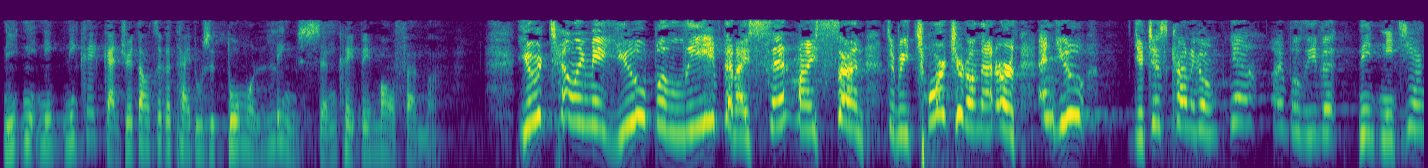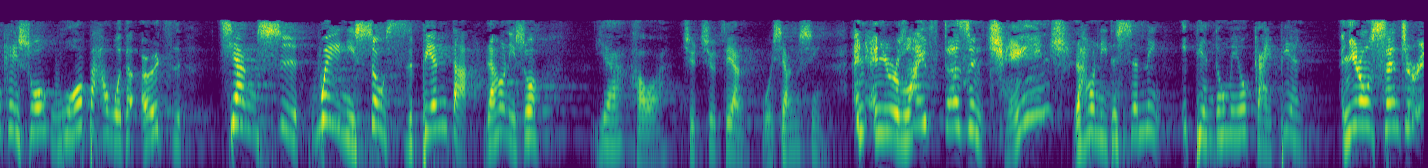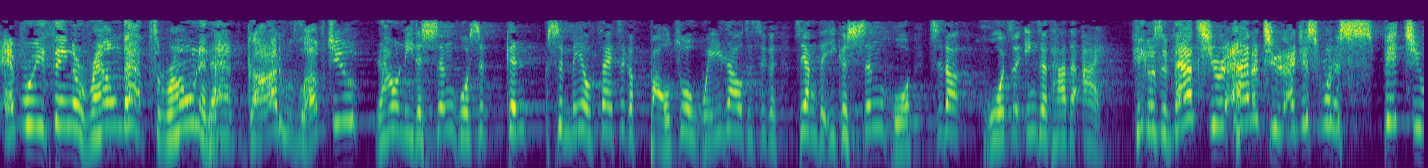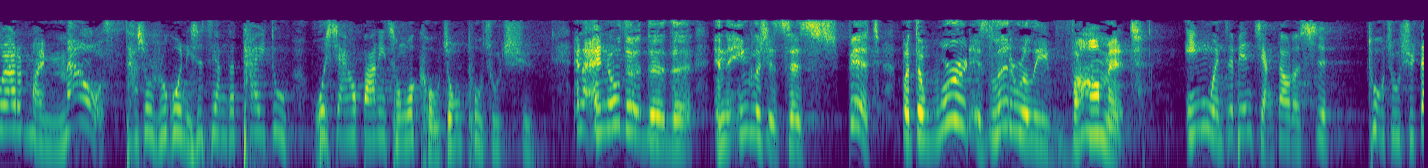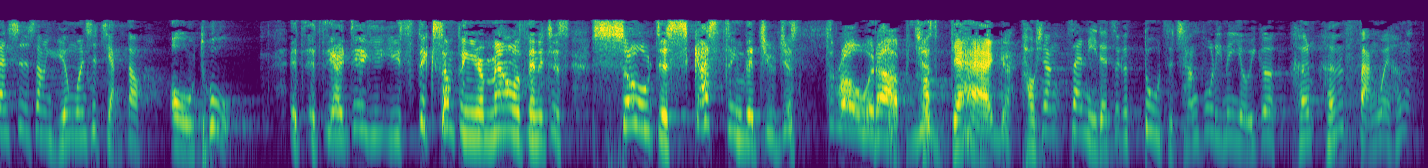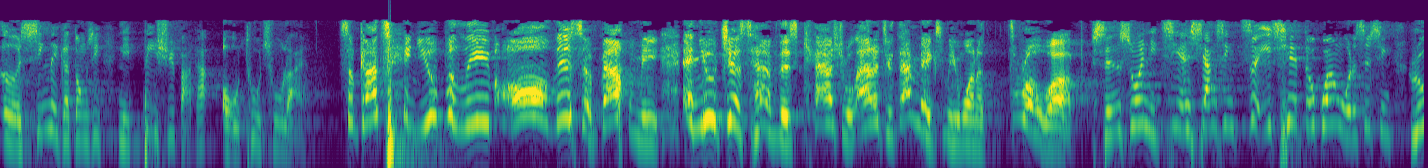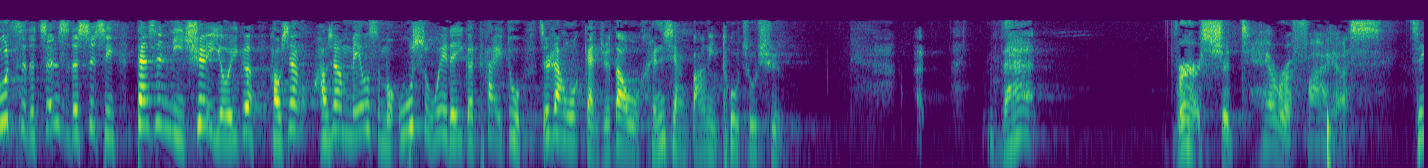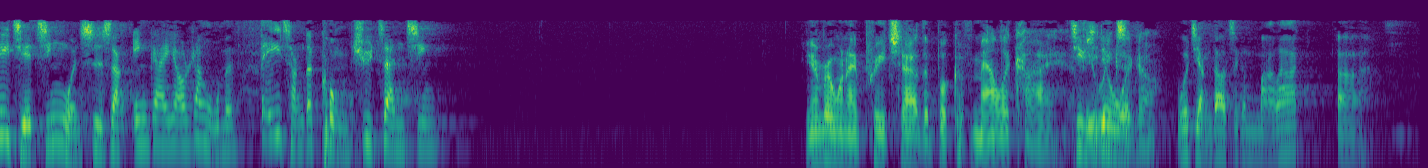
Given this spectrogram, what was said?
你你你你可以感觉到这个态度是多么令神可以被冒犯吗？ You're telling me you believe that I sent my son to be tortured on that earth, and you you just kind of go, yeah, I believe it. 你你竟然可以说，我把我的儿子降世为你受死鞭打，然后你说，呀，好啊，就就这样，我相信。 And, and your life doesn't change? 然后你的生命一点都没有改变， And you don't center everything around that throne and that God who loved you? 然后你的生活是跟是没有在这个宝座围绕着这个这样的一个生活，知道活着因着他的爱。 He goes, if that's your attitude, I just want to spit you out of my mouth. 他说：“如果你是这样的态度，我想要把你从我口中吐出去。 And I know the, the, the, in the English it says spit, but the word is literally vomit. ”英文这边讲到的是 吐出去，但事实上原文是讲到呕吐。It's, it's the idea you, you stick something in your mouth and it's just so disgusting that you just throw it up, you just gag. 好像在你的这个肚子肠腹里面有一个很很反胃、很恶心的一个东西，你必须把它呕吐出来。So God's saying, you believe all this about me and you just have this casual attitude. That makes me want to throw up. 神说：“你既然相信这一切都关我的事情，如此的真实的事情，但是你却有一个好像好像没有什么无所谓的一个态度，这让我感觉到我很想把你吐出去。That verse should terrify us. 这一节经文事实上应该要让我们非常的恐惧战惊。You remember when I preached out of the book of Malachi a 记不 few 记得 weeks 我 ago? 我讲到这个马拉呃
